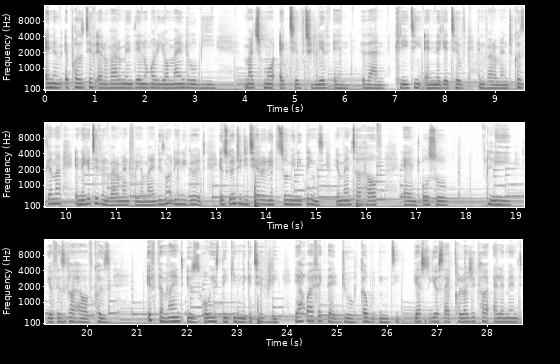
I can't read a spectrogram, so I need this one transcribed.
in a, positive environment then your mind will be much more active to live in than creating a negative environment. Because Ghana, a negative environment for your mind is not really good. It's going to deteriorate so many things your mental health and also your physical health. Because if the mind is always thinking negatively affect that yes your psychological element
